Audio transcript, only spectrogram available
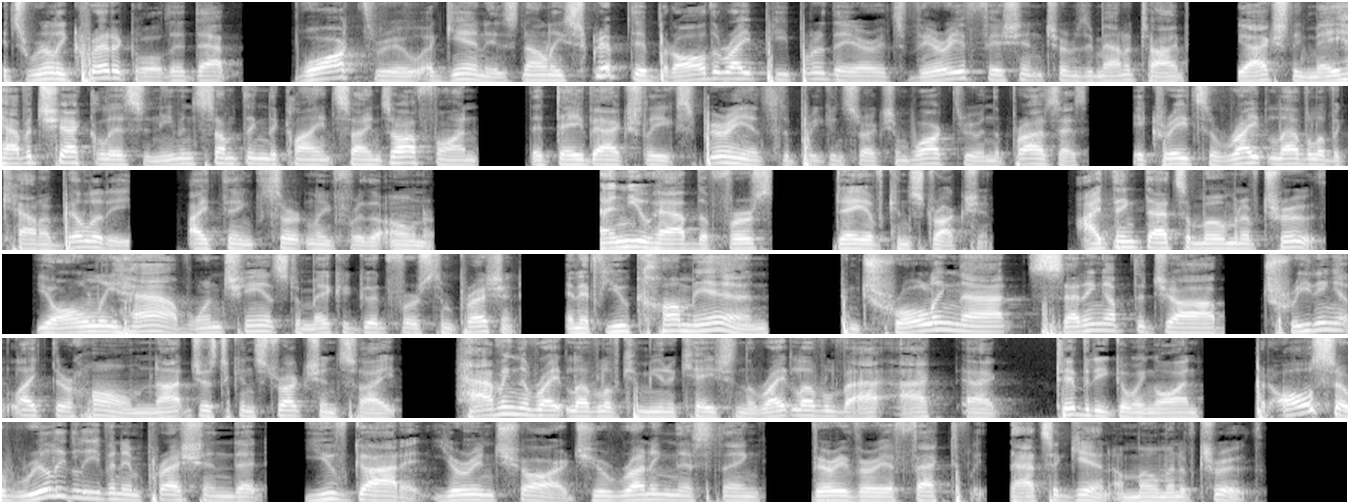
It's really critical that that walkthrough, again, is not only scripted, but all the right people are there. It's very efficient in terms of the amount of time. You actually may have a checklist and even something the client signs off on that they've actually experienced the pre-construction walkthrough in the process. It creates the right level of accountability, I think, certainly for the owner. Then you have the first day of construction. I think that's a moment of truth. You only have one chance to make a good first impression. And if you come in controlling that, setting up the job, treating it like their home, not just a construction site, having the right level of communication, the right level of act- activity going on, but also really leave an impression that you've got it, you're in charge, you're running this thing very, very effectively. That's again a moment of truth.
